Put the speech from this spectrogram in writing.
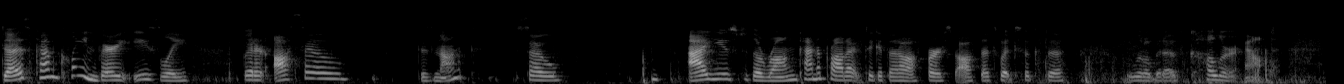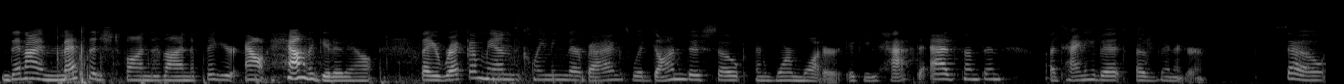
does come clean very easily, but it also does not. So I used the wrong kind of product to get that off first off. That's what took the little bit of color out. Then I messaged Fawn Design to figure out how to get it out. They recommend cleaning their bags with Dawn dish soap and warm water. If you have to add something, a tiny bit of vinegar. So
